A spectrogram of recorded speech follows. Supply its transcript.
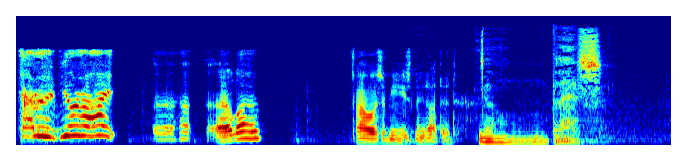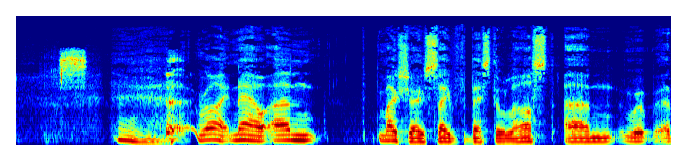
Karen, you're right. Uh, hello. That always amused me. That did. Oh, bless. right now, um, most shows save the best till last. Um, uh,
